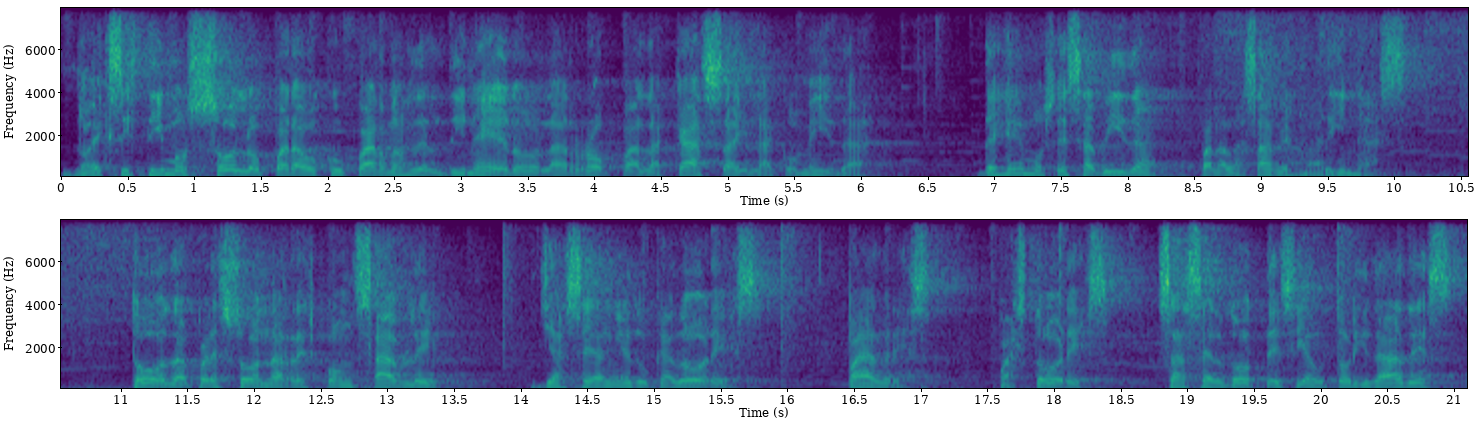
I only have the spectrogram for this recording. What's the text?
No existimos solo para ocuparnos del dinero, la ropa, la casa y la comida Dejemos esa vida para las aves marinas. Toda persona responsable, ya sean educadores, padres, pastores, sacerdotes y autoridades,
